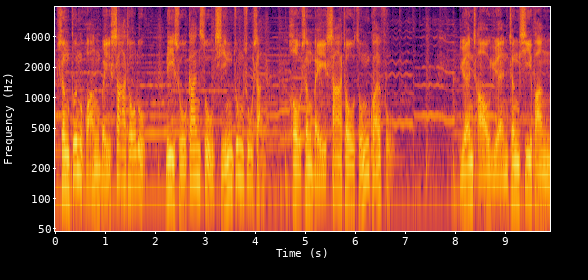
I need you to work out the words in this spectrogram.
升敦煌为沙州路，隶属甘肃行中书省，后升为沙州总管府。元朝远征西方，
